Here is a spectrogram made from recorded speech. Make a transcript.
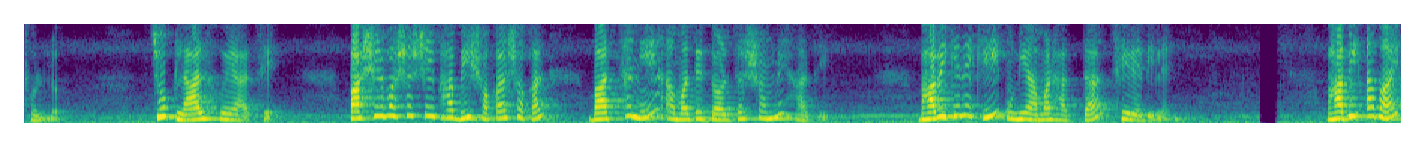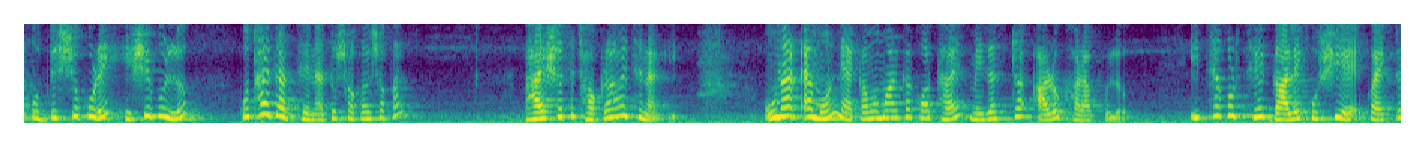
ধরল। চোখ লাল হয়ে আছে। পাশের বাসার সেই ভাবি সকাল সকাল বাচ্চা নিয়ে আমাদের দরজার সামনে হাজির। ভাবিকে দেখেই উনি আমার হাতটা ছেড়ে দিলেন। ভাবি আমায় উদ্দেশ্য করে হেসে বলল, কোথায় যাচ্ছেন এত সকাল সকাল? ভাইয়ের সাথে ঝগড়া হয়েছে নাকি? ওনার এমন ন্যাকামো মার্কা কথায় মেজাজটা আরও খারাপ হলো। ইচ্ছা করছে গালে কষিয়ে কয়েকটা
